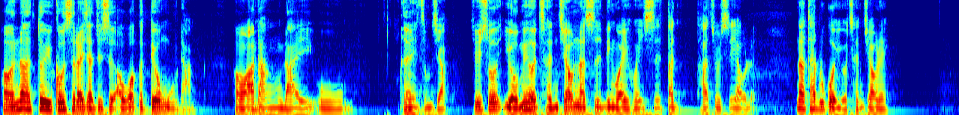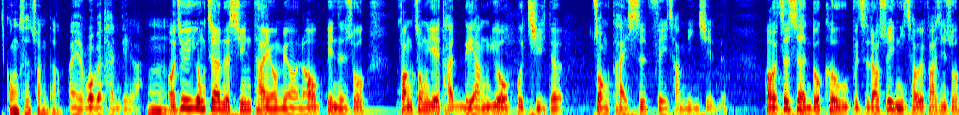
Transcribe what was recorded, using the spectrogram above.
哦，那对于公司来讲，就是哦，我个中午郎，哦，阿郎来五，哎，怎么讲？就是说有没有成交那是另外一回事，但他就是要人。那他如果有成交嘞，公司赚到。哎，我个谈的啊，嗯，我就用这样的心态有没有？然后变成说。防重业它良莠不齐的状态是非常明显的，哦，这是很多客户不知道，所以你才会发现说，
